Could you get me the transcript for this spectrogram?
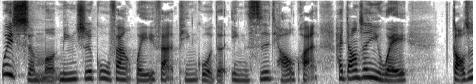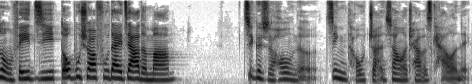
为什么明知故犯，违反苹果的隐私条款，还当真以为搞这种飞机都不需要付代价的吗？这个时候呢，镜头转向了 Travis Kalanick，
